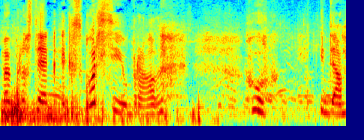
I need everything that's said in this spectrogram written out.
Ми просто як екскурсію брали. Фух, ідемо.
